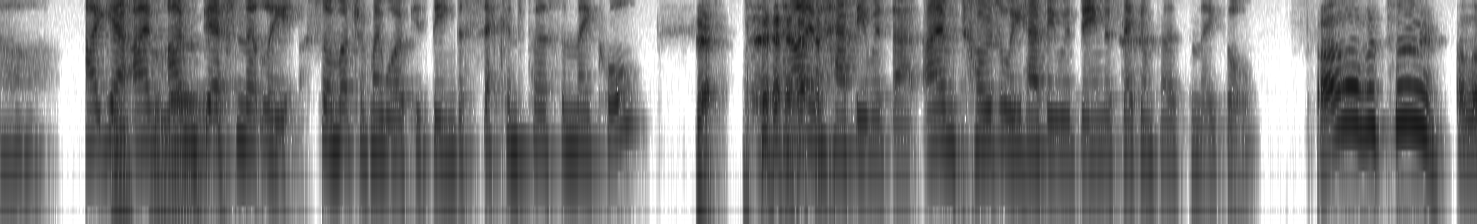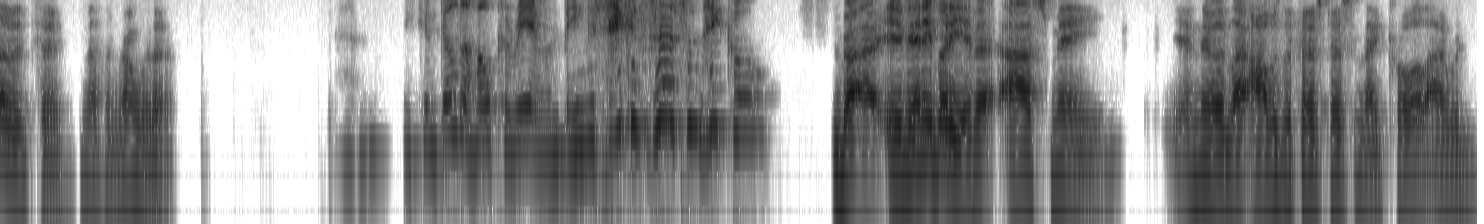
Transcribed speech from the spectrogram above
Oh. Uh, yeah, I'm. I'm definitely so much of my work is being the second person they call. Yeah. and I am happy with that. I am totally happy with being the second person they call. I love it too. I love it too. Nothing wrong with it. Um, you can build a whole career on being the second person they call. But if anybody ever asked me, and they were like, I was the first person they call, I would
